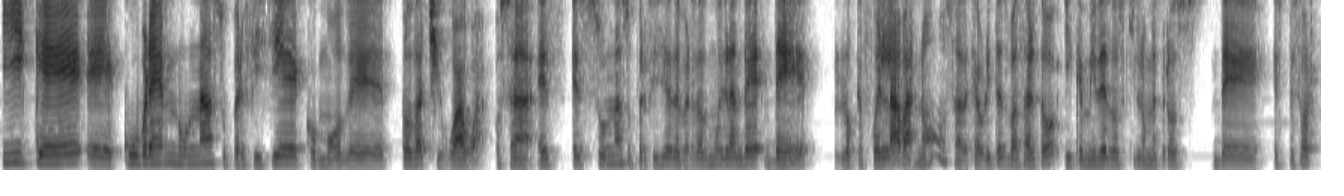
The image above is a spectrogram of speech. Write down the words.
y que eh, cubren una superficie como de toda Chihuahua. O sea, es, es una superficie de verdad muy grande de lo que fue lava, ¿no? O sea, de que ahorita es basalto y que mide dos kilómetros de espesor.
